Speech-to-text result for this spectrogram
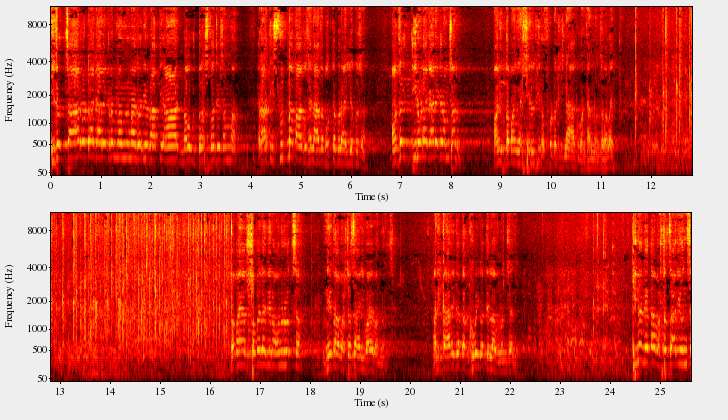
हिजो चारवटा कार्यक्रम लमजुङमा गरियो राति आठ नौ दस बजेसम्म। राति सुत्न पाएको छैन आज भक्तपुर आइएको छ। अझै तिनवटा कार्यक्रम छन्। अनि तपाईँ यहाँ सेल्फी र फोटो खिच्न आएको भन्ठान्नुहुन्छ मलाई? तपाईँहरू सबैलाई मेरो अनुरोध छ नेता भ्रष्टाचारी भयो भन्नुहुन्छ। अनि कार्यकर्ता खुबै गतिल्ला हुनुहुन्छ नि। किन नेता भ्रष्टाचारी हुन्छ?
